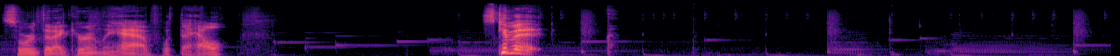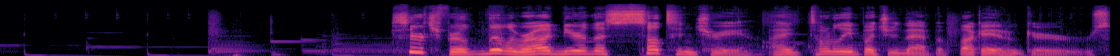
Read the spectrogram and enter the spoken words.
sword that I currently have? What the hell? Skip it! Search for Lilirod near the Sultantree. I totally butchered that, but fuck it, who cares?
